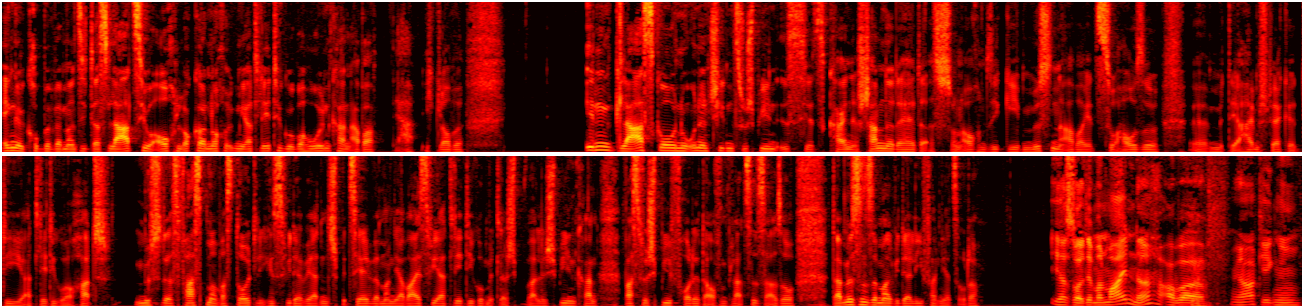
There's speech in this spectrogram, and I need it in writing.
enge Gruppe, wenn man sieht, dass Lazio auch locker noch irgendwie Atletico überholen kann. Aber ja, ich glaube, in Glasgow nur unentschieden zu spielen, ist jetzt keine Schande. Da hätte es schon auch einen Sieg geben müssen. Aber jetzt zu Hause äh, mit der Heimstärke, die Atletico auch hat, müsste das fast mal was Deutliches wieder werden. Speziell, wenn man ja weiß, wie Atletico mittlerweile spielen kann, was für Spielfreude da auf dem Platz ist. Also da müssen sie mal wieder liefern jetzt, oder? Ja, sollte man meinen, ne? Aber ja, ja gegen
